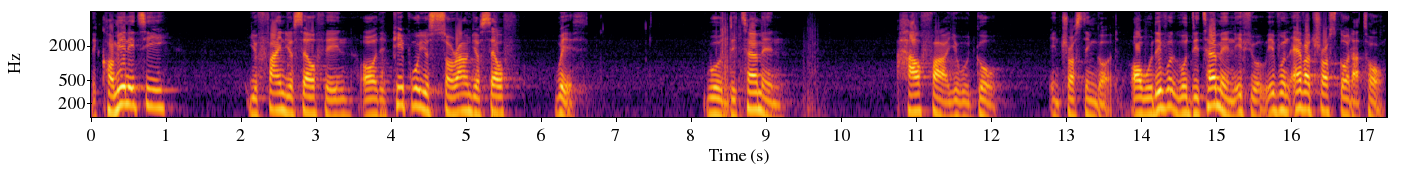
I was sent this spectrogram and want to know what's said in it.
The community you find yourself in, or the people you surround yourself with, will determine how far you would go in trusting God, or would even would determine if you even ever trust God at all.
